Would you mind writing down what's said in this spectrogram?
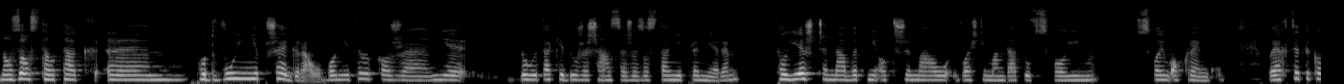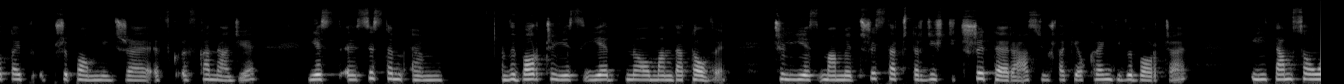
no został tak podwójnie przegrał, bo nie tylko, że nie były takie duże szanse, że zostanie premierem, to jeszcze nawet nie otrzymał właśnie mandatu w swoim, w swoim okręgu. Bo ja chcę tylko tutaj pr- przypomnieć, że w, w Kanadzie jest e, system em, wyborczy jest jednomandatowy, czyli jest, mamy 343 teraz już takie okręgi wyborcze i tam są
